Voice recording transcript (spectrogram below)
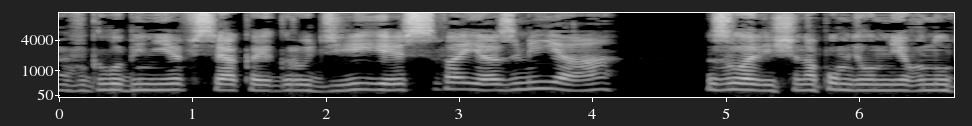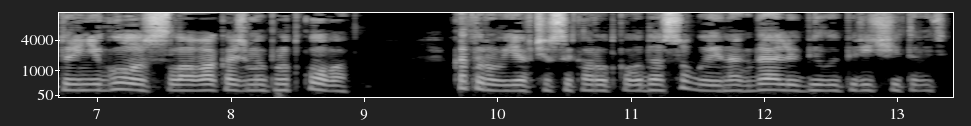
В глубине всякой груди есть своя змея. Зловеще напомнил мне внутренний голос слова Козьмы Прудкова, которого я в часы короткого досуга иногда любила перечитывать.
